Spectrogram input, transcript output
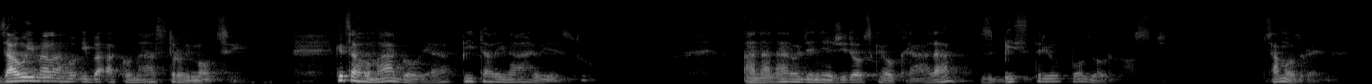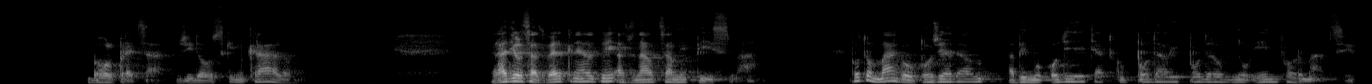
Zaujímala ho iba ako nástroj moci. Keď sa ho mágovia pýtali na hviezdu a na narodenie židovského kráľa zbystril pozornosť. Samozrejme, bol predsa židovským kráľom. Radil sa s veľkňazmi a znalcami písma. Potom mágov požiadal, aby mu o dieťatku podali podrobnú informáciu.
